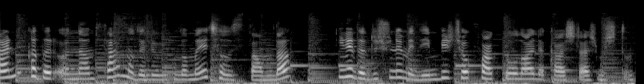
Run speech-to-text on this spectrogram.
Her ne kadar önlemsel modeli uygulamaya çalışsam da yine de düşünemediğim birçok farklı olayla karşılaşmıştım.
